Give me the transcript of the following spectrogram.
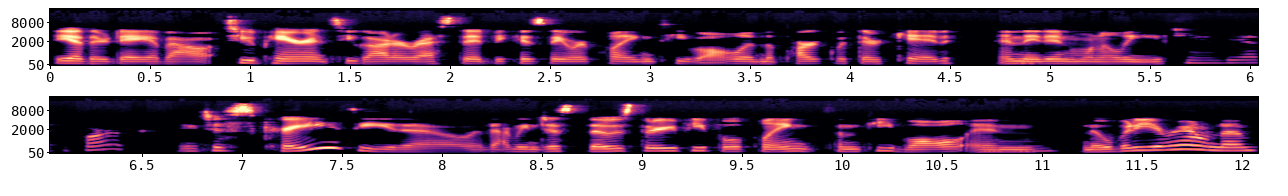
the other day about two parents who got arrested because they were playing t-ball in the park with their kid and they didn't want to leave. Can't be at the park. It's just crazy though. I mean, just those three people playing some t-ball and Mhm. nobody around them.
